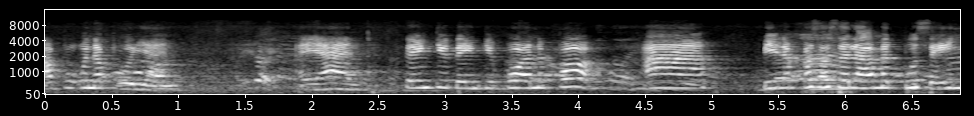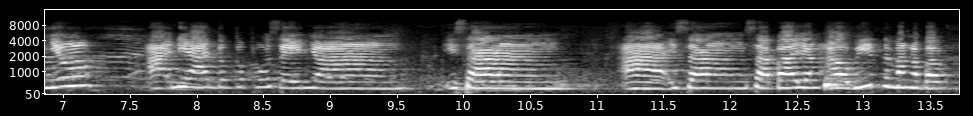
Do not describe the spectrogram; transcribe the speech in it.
Apo ko na po yan. Ayan. Thank you, thank you po. Ano po? Ah, bilang pasasalamat po sa inyo, ah, inihandog ko po sa inyo ang isang ah, isang sabayang awit ng mga ba-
